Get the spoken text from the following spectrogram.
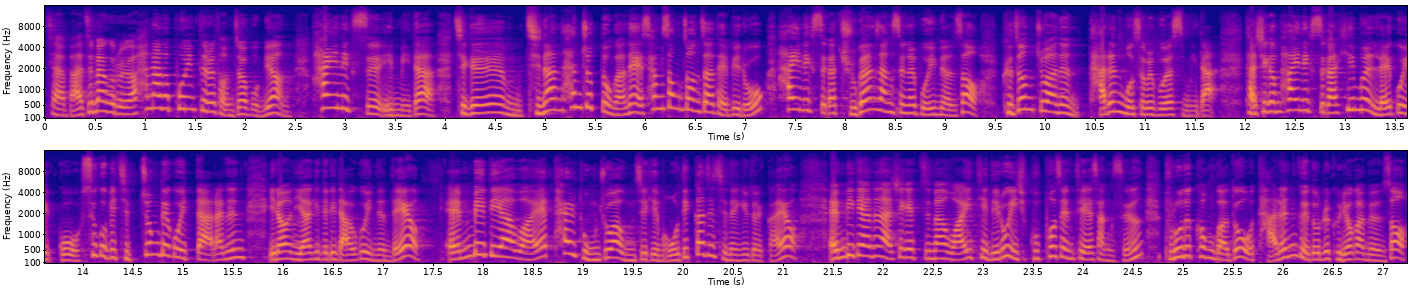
자, 마지막으로요. 하나 더 포인트를 던져보면 하이닉스입니다. 지금 지난 한 주 동안에 삼성전자 대비로 하이닉스가 주간 상승을 보이면서 그전 주와는 다른 모습을 보였습니다. 다시금 하이닉스가 힘을 내고 있고 수급이 집중되고 있다라는 이런 이야기들이 나오고 있는데요. 엔비디아와의 탈동조화 움직임 어디까지 진행이 될까요? 엔비디아는 아시겠지만 YTD로 29%의 상승, 브로드컴과도 다른 궤도를 그려가면서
